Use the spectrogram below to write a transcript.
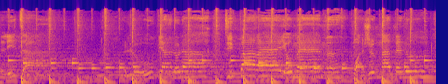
Lita L'eau ou bien Lola Du pareil au même. Moi je m'appelle Lolita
